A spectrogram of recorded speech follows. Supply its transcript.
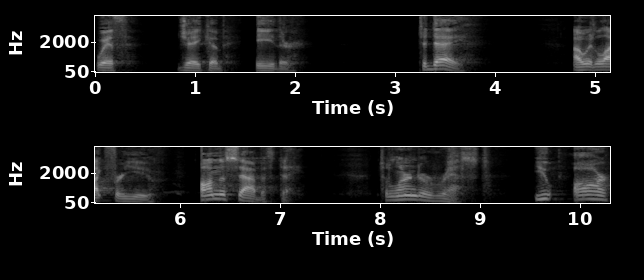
with Jacob either. Today, I would like for you on the Sabbath day to learn to rest. You are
